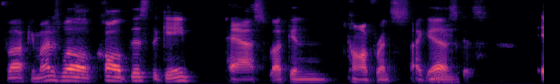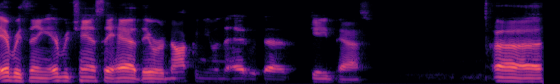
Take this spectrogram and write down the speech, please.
fuck. You might as well call this the Game Pass fucking conference, I guess, Mm-hmm. because everything, every chance they had, they were knocking you in the head with that Game Pass. Uh,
